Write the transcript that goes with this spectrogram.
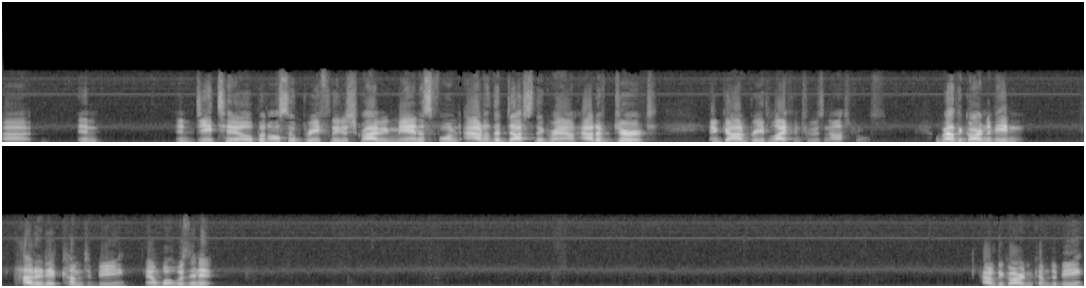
uh, in, in detail, but also briefly describing man is formed out of the dust of the ground, out of dirt, and God breathed life into his nostrils. About the Garden of Eden? How did it come to be, and what was in it? How did the garden come to be?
